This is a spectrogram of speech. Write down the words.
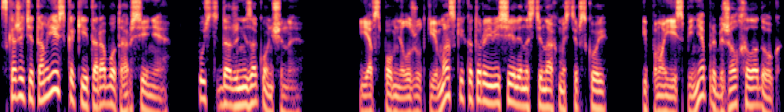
«Скажите, там есть какие-то работы Арсения? Пусть даже незаконченные?» Я вспомнил жуткие маски, которые висели на стенах мастерской, и по моей спине пробежал холодок.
